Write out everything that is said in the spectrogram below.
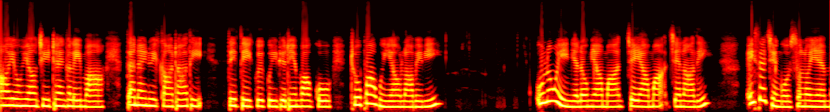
အာယုံရောင်ကြီးထန်းကလေးမှာတန်တိုင်တွေကာထားသည့်တေးသေးကွေကွေပြတင်းပေါက်ကိုထိုးပဝင်ရောက်လာပေပြီဦးလုံးဝေမျက်လုံးများမှာကြေရမှကျင်လာသည် အိပ်ဆက်ခြင်းကိုဆွလွန်ရန်မ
